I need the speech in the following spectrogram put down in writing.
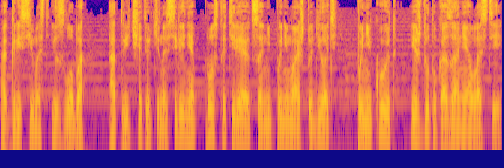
агрессивность и злоба, а три четверти населения просто теряются, не понимая, что делать, паникуют и ждут указания властей.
